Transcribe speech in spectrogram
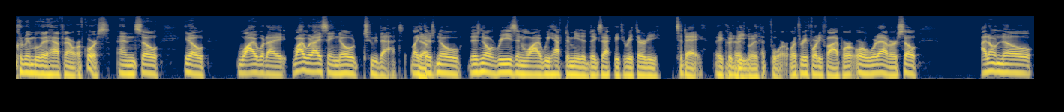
Could we move it a half an hour? Of course. And so, you know, why would I why would I say no to that? Like yeah. there's no there's no reason why we have to meet at exactly 3:30 today. It could exactly. be at 4 or 3:45 or or whatever. So I don't know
